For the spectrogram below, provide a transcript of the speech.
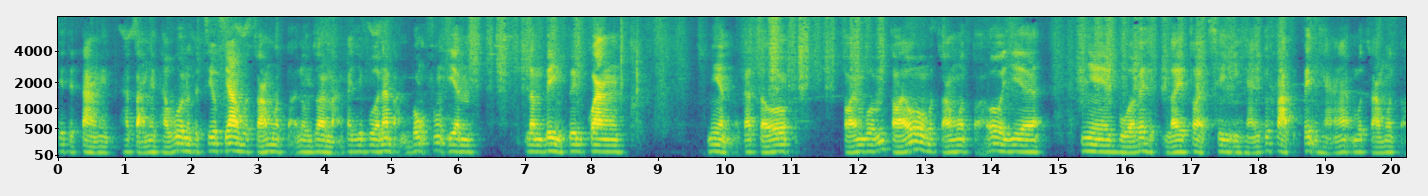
thì để tàng mình, hạt giảm mình thấu vua nó tự chiêu phiao một chóng một tội lồn rồi mạng cái gì vua nó bản bỗng phung yên lâm bình tuyên quang miền Cá Sấu, tỏi muốn tỏi ô một Tỏi một tỏi ô yeah nhẹ bùa Về lấy tỏi xì ý nhà tôi phạt Tịnh nhà một Tỏi một tỏi.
